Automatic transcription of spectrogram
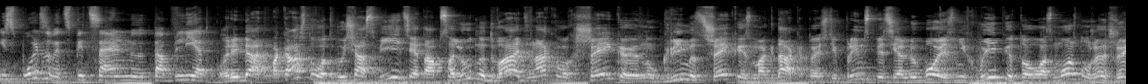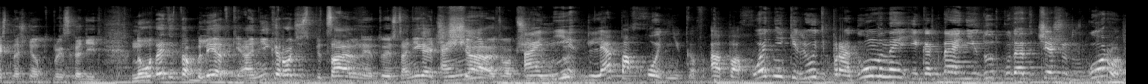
использовать специальную таблетку. Ребят, пока что вот вы сейчас видите, это абсолютно два одинаковых шейка, ну, Гриммас шейка из Макдака. То есть, и в принципе, если я любой из них выпью, то, возможно, уже жесть начнет происходить. Но вот эти таблетки, они, короче, специальные, то есть, они очищают вообще. Они люто. для походников. А походники люди продуманные, и когда они идут куда-то чешут гору,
